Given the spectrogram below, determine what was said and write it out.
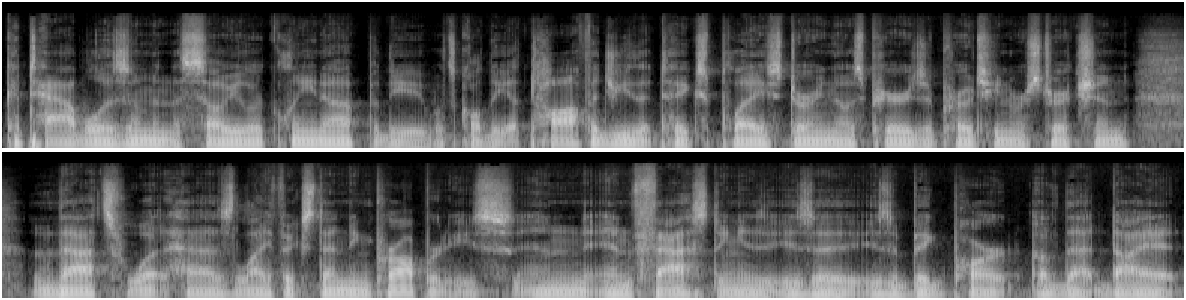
catabolism and the cellular cleanup, the what's called the autophagy that takes place during those periods of protein restriction, that's what has life extending properties. And and fasting is, is a is a big part of that diet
